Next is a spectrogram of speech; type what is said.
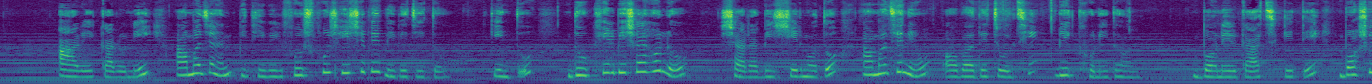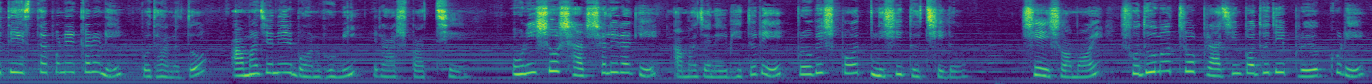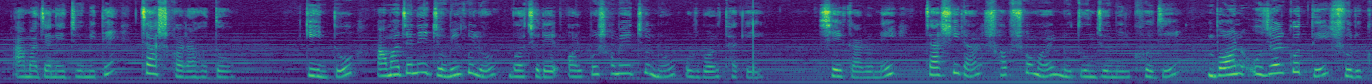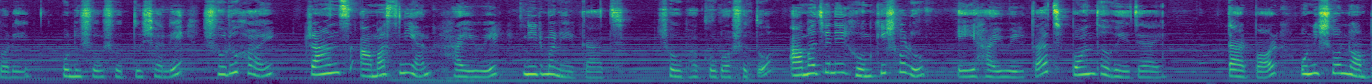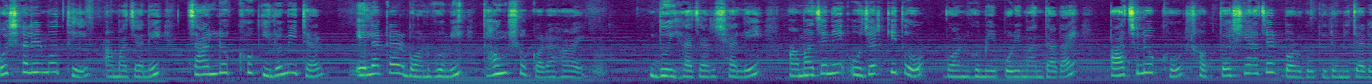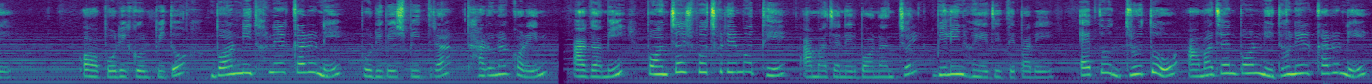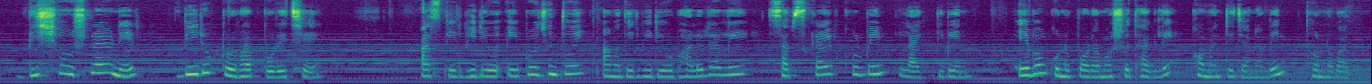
আর এ কারণেই আমাজন পৃথিবীর ফুসফুস হিসেবে বিবেচিত। কিন্তু দুঃখের বিষয় হলো সারা বিশ্বের মতো আমাজনেও অবাধে চলছে বৃক্ষ নিধন বনের গাছ কেটে বসতি স্থাপনের কারণে প্রধানত আমাজনের বনভূমি হ্রাস পাচ্ছে। উনিশশো ষাট সালের আগে আমাজনের ভিতরে প্রবেশপথ নিষিদ্ধ ছিল। সেই সময় শুধুমাত্র প্রাচীন পদ্ধতি প্রয়োগ করে আমাজনের জমিতে চাষ করা হতো। কিন্তু আমাজনের জমিগুলো বছরের অল্প সময়ের জন্য উর্বর থাকে। সে কারণে চাষিরা সবসময় নতুন জমির খোঁজে বন উজাড় করতে শুরু করে। উনিশশো সত্তর সালে শুরু হয় ট্রান্স আমাসনিয়ান হাইওয়ের নির্মাণের কাজ। সৌভাগ্যবশত আমাজনের হুমকি স্বরূপ এই হাইওয়ের কাজ বন্ধ হয়ে যায়। তারপর উনিশশো নব্বই সালের মধ্যে আমাজনে চার লক্ষ কিলোমিটার এলাকার বনভূমি ধ্বংস করা হয়। দুই হাজার সালে আমাজনে উজাড়কৃত বনভূমির পরিমাণ দাঁড়ায় পাঁচ লক্ষ সপ্তাশি হাজার বর্গ কিলোমিটারে। অপরিকল্পিত বন নিধনের কারণে পরিবেশবিদরা ধারণা করেন, আগামী পঞ্চাশ বছরের মধ্যে আমাজনের বনাঞ্চল বিলীন হয়ে যেতে পারে। এত দ্রুত আমাজন বন নিধনের কারণে বিশ্ব উষ্ণায়নের বিরূপ প্রভাব পড়েছে। আজকের ভিডিও এ পর্যন্তই। আমাদের ভিডিও ভালো লাগলে সাবস্ক্রাইব করবেন, লাইক দিবেন এবং কোনো পরামর্শ থাকলে কমেন্টে জানাবেন। ধন্যবাদ।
